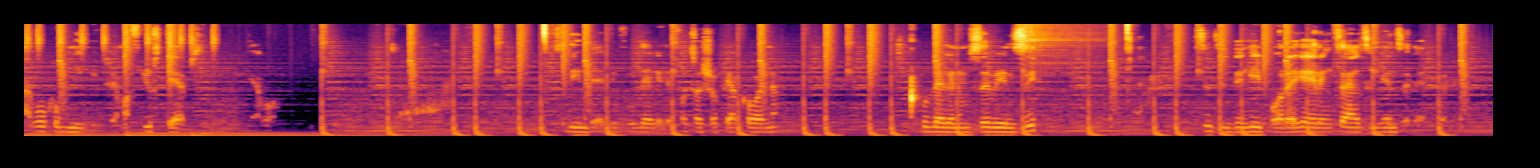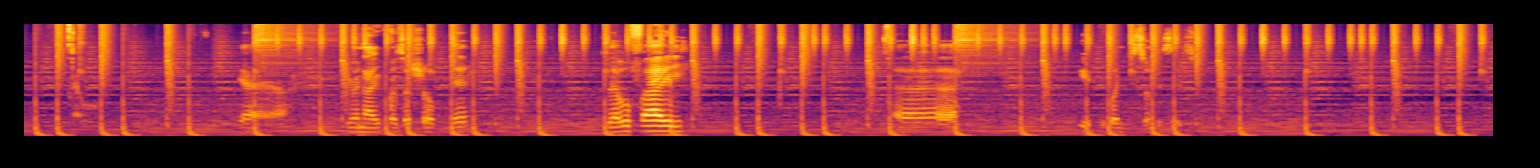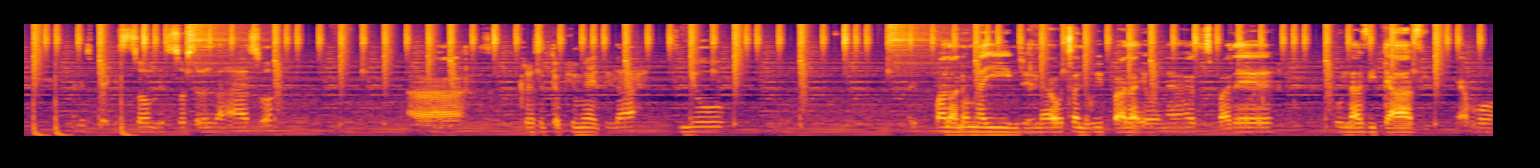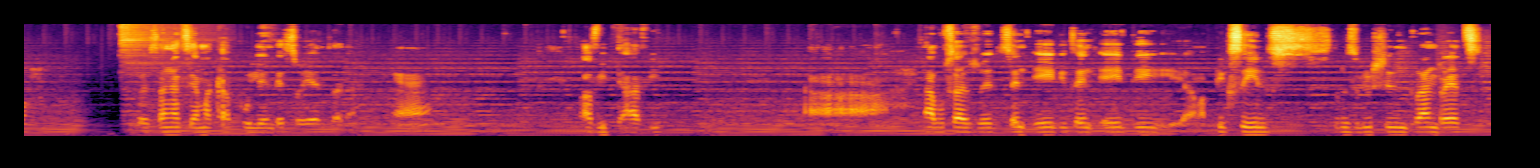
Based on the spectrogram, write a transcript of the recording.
akukho okuningi nje ama-few steps yabo. Silindele ivuleke le photoshop yakhona siqhubeke nomsebenzi sithi nje ngiyibhorekele ngithanga ukuthi ngenze le nto ya. Iyona i-photoshop le. Siya ku-file uh yiphi konke isithombe sethu? Sibheke isithombe sizosebenza ngaso. Uh create document la new bhala noma yini nje la uthanda ukuyibhala yona sibhale ulavidavi yabo. Sangathi amakhaphuli lento esizoyenza la. Avidavi ah, nabo usazwe 1080 1080 ama-pixels resolution run rates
